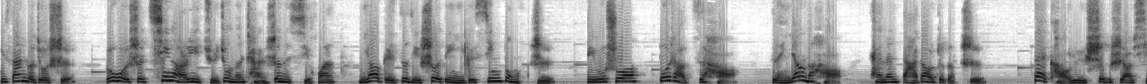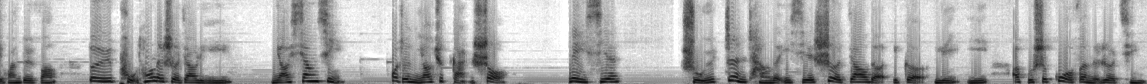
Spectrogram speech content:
第三个就是，如果是轻而易举就能产生的喜欢，你要给自己设定一个心动值，比如说多少次好。怎样的好才能达到这个值？再考虑是不是要喜欢对方。对于普通的社交礼仪，你要相信，或者你要去感受那些属于正常的一些社交的一个礼仪，而不是过分的热情。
